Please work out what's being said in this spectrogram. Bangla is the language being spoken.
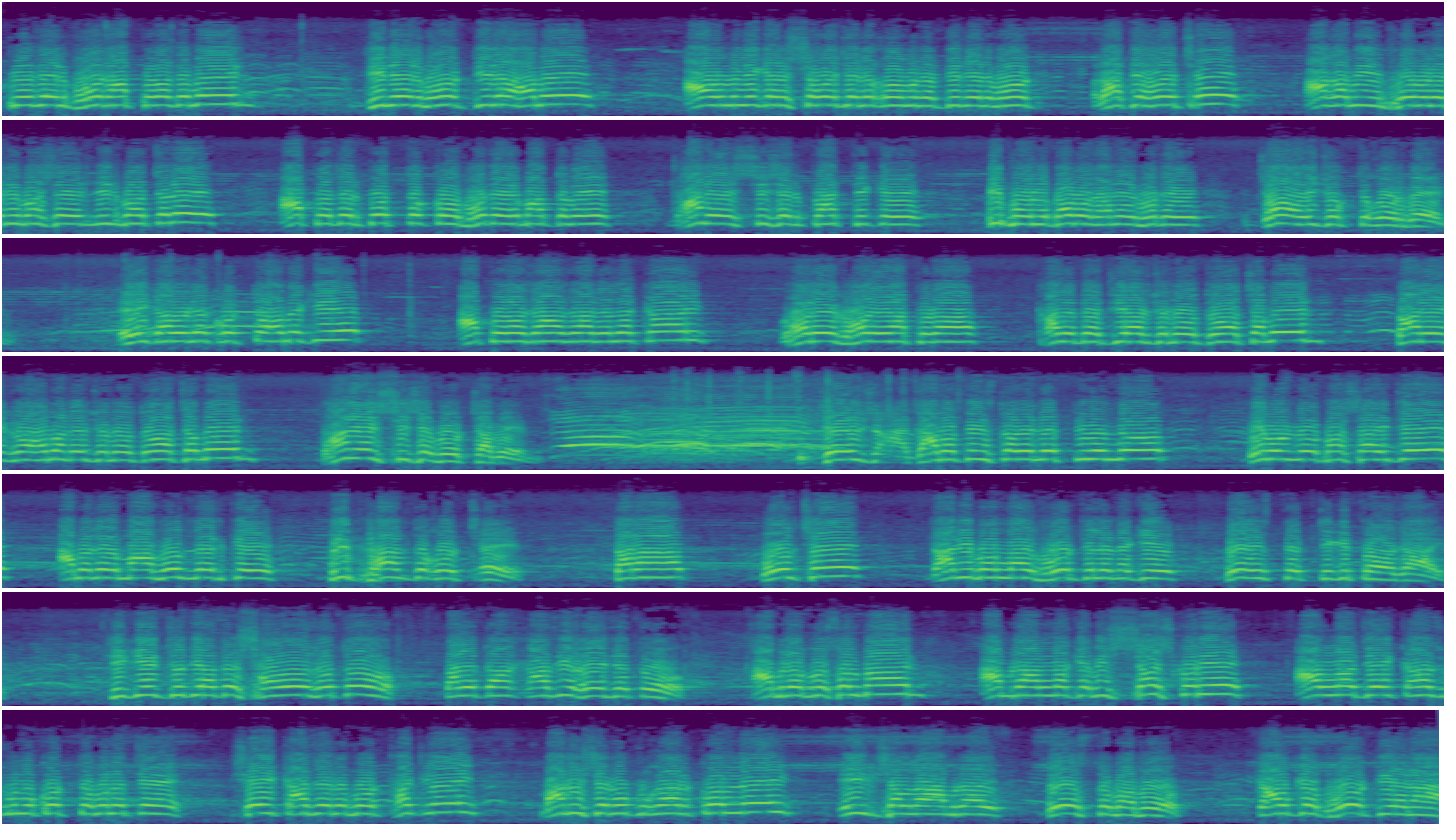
আপনাদের ভোট আপনারা দেবেন, দিনের ভোট দিলে হবে। আওয়ামী লীগের সময় যেরকম দিনের ভোট রাতে হয়েছে, আগামী ফেব্রুয়ারি মাসের নির্বাচনে আপনাদের প্রত্যক্ষ ভোটের মাধ্যমে ধানের শীষের প্রার্থীকে বিপুল ব্যবধানের ভোটে জয়যুক্ত করবেন। এই কারণে করতে হবে কি? আপনারা যার যার এলাকায় ঘরে ঘরে আপনারা খালেদা জিয়ার জন্য দোয়া চাবেন, তারেক রহমানের জন্য দোয়া চাবেন ধানের শীষে ভোট চাবেন। যে জামাতে ইসলামের নেতৃবৃন্দ, বিভিন্ন ভাষায় যে আমাদের মা বোনদেরকে বিভ্রান্ত করছে, তারা বলছে দাঁড়িবল্লায় ভোট দিলে নাকি বেহেস্তের টিকিট পাওয়া যায়। টিকিট যদি এত সহজ হতো, তাহলে তো কাজই হয়ে যেত। আমরা মুসলমান, আমরা আল্লাহকে বিশ্বাস করি, আল্লাহ যে কাজগুলো করতে বলেছে, সেই কাজের উপর থাকলেই মানুষের উপকার করলেই ইনশাল্লাহ আমরা ব্যস্ত পাবো। কাউকে ভোট দিয়ে না।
